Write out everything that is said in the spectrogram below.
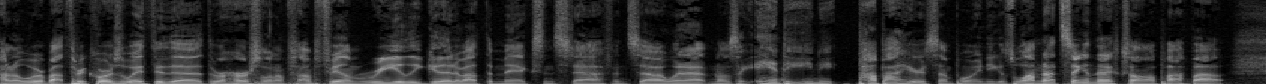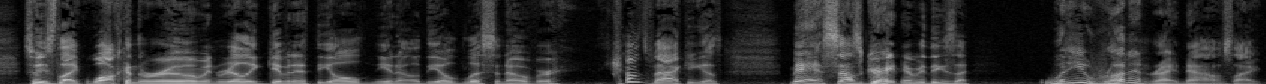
I don't know. We were about three quarters of the way through the, the rehearsal, and I'm, I'm feeling really good about the mix and stuff. And so I went out and I was like, Andy, you need pop out here at some point. And he goes, Well, I'm not singing the next song. I'll pop out. So he's like walking the room and really giving it the old, you know, the old listen over. He comes back. He goes, Man, it sounds great. And everything. He's like, What are you running right now? I was like,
